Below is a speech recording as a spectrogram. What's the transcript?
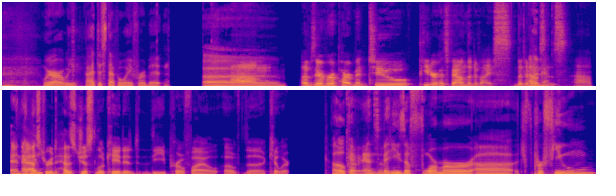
Where are we? I had to step away for a bit. Um, Observer Apartment 2, Peter has found the device, the devices. Um, and and then- Astrid has just located the profile of the killer. Oh, okay, Kevin and Hansen. that he's a former uh, perfume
